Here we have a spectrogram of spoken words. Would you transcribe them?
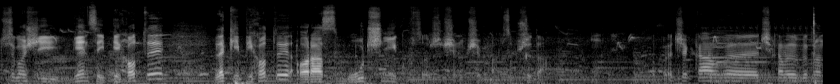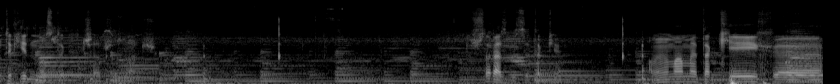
w szczególności więcej piechoty, lekkiej piechoty oraz łuczników, co oczywiście nam się bardzo przyda. Ciekawy, ciekawy wygląd tych jednostek, trzeba przyznać. Jeszcze raz widzę takie. A my mamy takich... E...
